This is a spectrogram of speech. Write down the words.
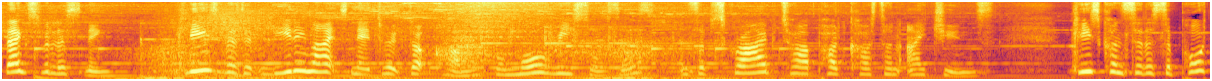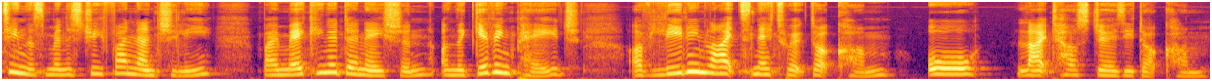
Thanks for listening. Please visit leadinglightsnetwork.com for more resources and subscribe to our podcast on iTunes. Please consider supporting this ministry financially by making a donation on the giving page of leadinglightsnetwork.com or lighthousejersey.com.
